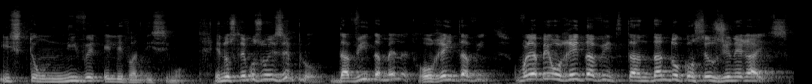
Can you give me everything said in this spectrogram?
isto é um nível elevadíssimo. E nós temos um exemplo, David Amelech, o rei David. Olha bem, o rei David está andando com seus generais,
